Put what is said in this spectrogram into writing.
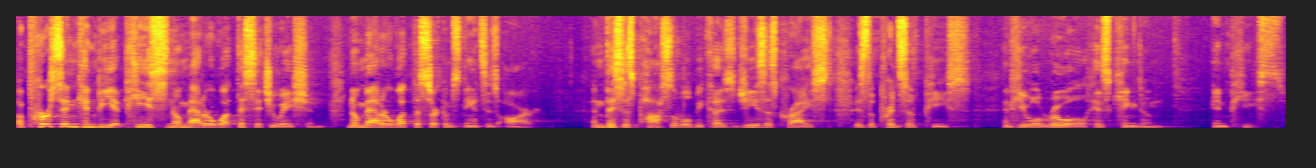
A person can be at peace no matter what the situation, no matter what the circumstances are. And this is possible because Jesus Christ is the Prince of Peace, and he will rule his kingdom in peace.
